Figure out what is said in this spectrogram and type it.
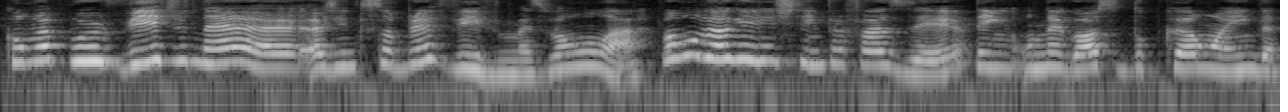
Como é por vídeo, né? A gente sobrevive, mas vamos lá. Vamos ver o que a gente tem pra fazer. Tem um negócio do cão ainda.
